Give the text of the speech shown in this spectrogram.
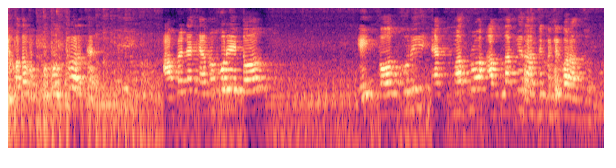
এই কথা বলতে পারছেন? আপনারা কেন করে এই দল এই দল করি একমাত্র আল্লাহকে রাজি খুশি করার জন্য।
